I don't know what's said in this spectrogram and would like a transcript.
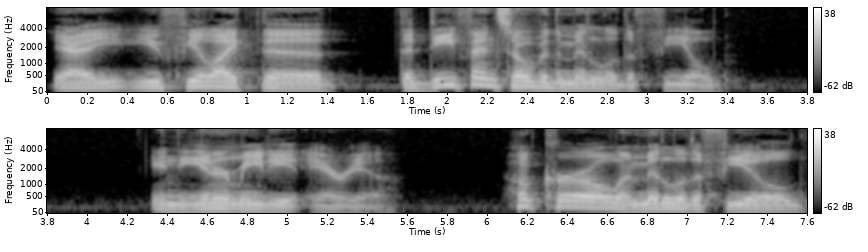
Yeah, you feel like the the defense over the middle of the field in the intermediate area, hook curl and middle of the field,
